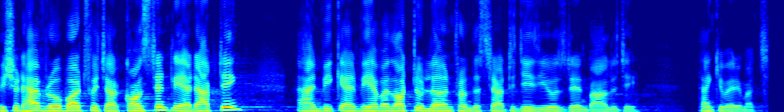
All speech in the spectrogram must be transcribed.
we should have robots which are constantly adapting, and we, can, we have a lot to learn from the strategies used in biology. Thank you very much.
